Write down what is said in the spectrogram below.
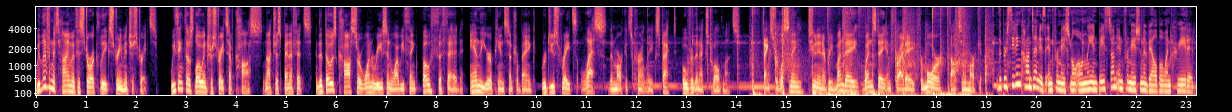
We live in a time of historically extreme interest rates. We think those low interest rates have costs, not just benefits, and that those costs are one reason why we think both the Fed and the European Central Bank reduce rates less than markets currently expect over the next 12 months. Thanks for listening. Tune in every Monday, Wednesday, and Friday for more Thoughts on the Market. The preceding content is informational only and based on information available when created.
